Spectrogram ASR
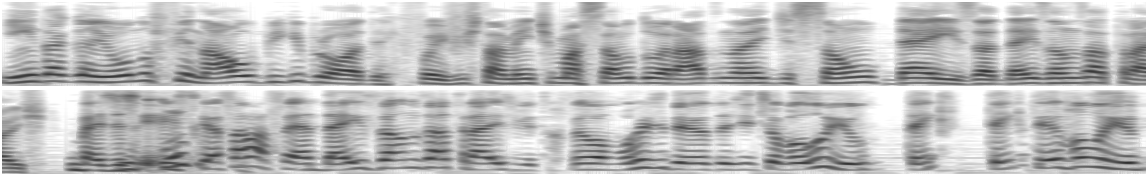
e ainda ganhou no final o Big Brother, que foi justamente o Marcelo Dourado na edição 10, há 10 anos atrás. Mas isso, Enquanto- isso que eu ia falar, foi há 10 anos atrás, Vitor. Pelo amor de Deus, a gente evoluiu. Tem que, tem que ter evoluído.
